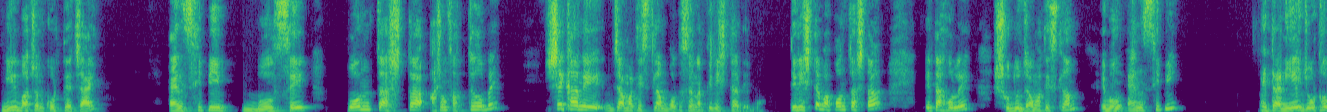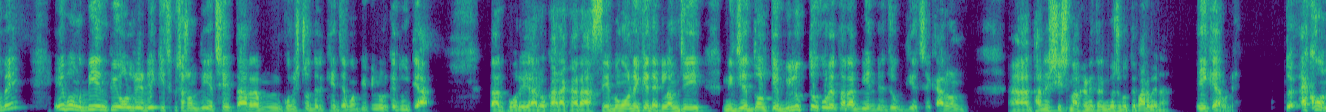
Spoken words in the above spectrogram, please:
নির্বাচন করতে চায়। এনসিপি বলছে পঞ্চাশটা আসন থাকতে হবে, সেখানে জামাত ইসলাম বলতেছে না তিরিশটা দেবো। তিরিশটা বা পঞ্চাশটা, এটা হলে শুধু জামাত ইসলাম এবং এনসিপি এটা নিয়ে জোট হবে এবং বিএনপি অলরেডি কিছু শাসন দিয়েছে, তার ঘনিষ্ঠদেরকে, যেমন বিপিনুরকে দুইটা, তারপরে আরও কারা কারা আছে, এবং অনেকে দেখলাম যে নিজের দলকে বিলুপ্ত করে তারা বিএনপি যোগ দিয়েছে, কারণ ধানের শীষ মার্কানে করতে পারবে না, এই কারণে। তো এখন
